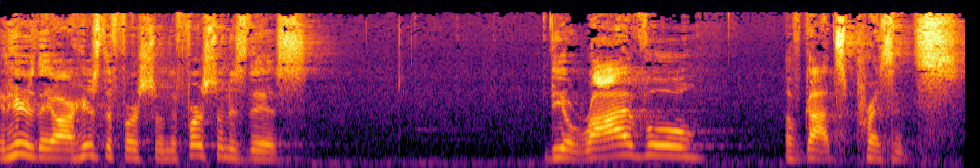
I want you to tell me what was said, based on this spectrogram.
And here they are. Here's the first one. The first one is this the arrival of God's presence.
